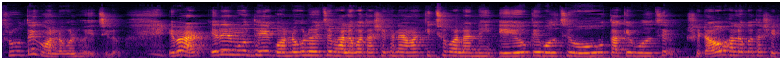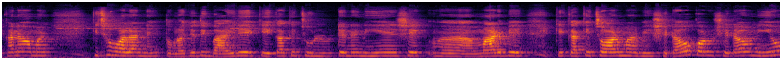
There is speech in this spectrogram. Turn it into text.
থ্রুতে গন্ডগোল হয়েছিল। এবার এদের মধ্যে গন্ডগোল হয়েছে ভালো কথা, সেখানে আমার কিছু বলার নেই। এ ওকে বলছে, ও তাকে বলছে, সেটাও ভালো কথা, সেখানেও আমার কিছু বলার নেই। তোমরা যদি বাইরে কে কাকে চুল টেনে নিয়ে এসে মারবে, কে কাকে চর মারবে সেটাও করো, সেটাও নিয়েও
